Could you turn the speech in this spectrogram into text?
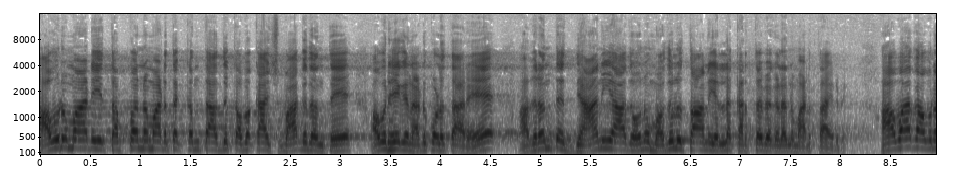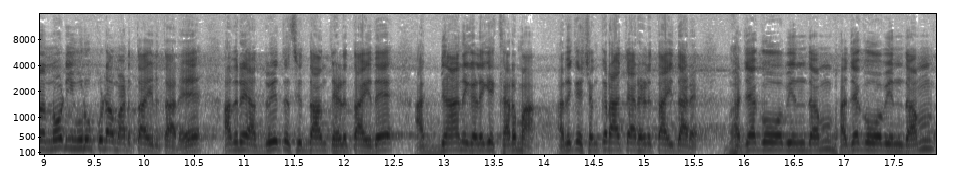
ಅವರು ಮಾಡಿ ತಪ್ಪನ್ನು ಮಾಡತಕ್ಕಂಥದ್ದಕ್ಕೆ ಅವಕಾಶವಾಗದಂತೆ ಅವರು ಹೇಗೆ ನಡ್ಕೊಳ್ತಾರೆ, ಅದರಂತೆ ಜ್ಞಾನಿಯಾದವನು ಮೊದಲು ತಾನು ಎಲ್ಲ ಕರ್ತವ್ಯಗಳನ್ನು ಮಾಡ್ತಾ ಇರಬೇಕು. ಆವಾಗ ಅವರನ್ನು ನೋಡಿ ಇವರು ಕೂಡ ಮಾಡ್ತಾ ಇರ್ತಾರೆ. ಆದರೆ ಅದ್ವೈತ ಸಿದ್ಧಾಂತ ಹೇಳ್ತಾ ಇದೆ, ಅಜ್ಞಾನಿಗಳಿಗೆ ಕರ್ಮ. ಅದಕ್ಕೆ ಶಂಕರಾಚಾರ್ಯ ಹೇಳ್ತಾ ಇದ್ದಾರೆ, ಭಜಗೋವಿಂದಂ ಭಜಗೋವಿಂದಂ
